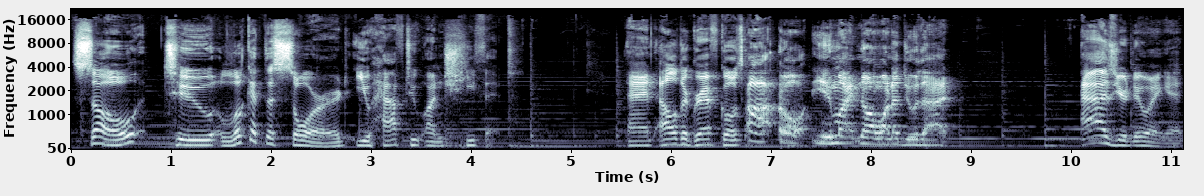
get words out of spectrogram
So, to look at the sword, you have to unsheath it. And Elder Griff goes, Ah, oh, you might not want to do that. As you're doing it,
